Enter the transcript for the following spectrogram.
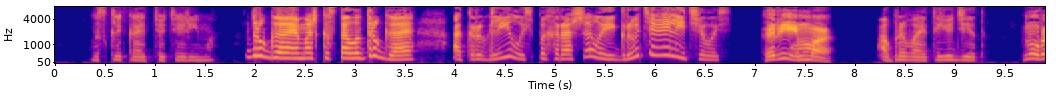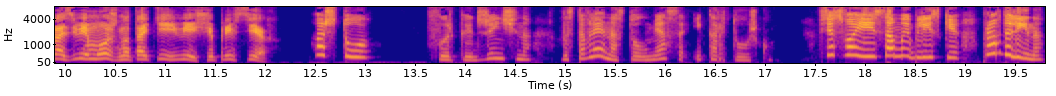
— воскликает тетя Рима. «Другая Машка стала другая, округлилась, похорошела и грудь увеличилась». «Римма!» — обрывает ее дед. «Ну разве можно такие вещи при всех?» «А что?» — фыркает женщина, выставляя на стол мясо и картошку. «Все свои и самые близкие, правда, Лина?»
